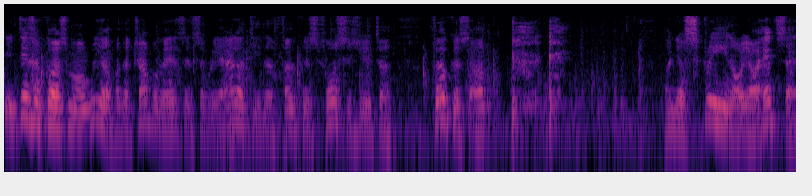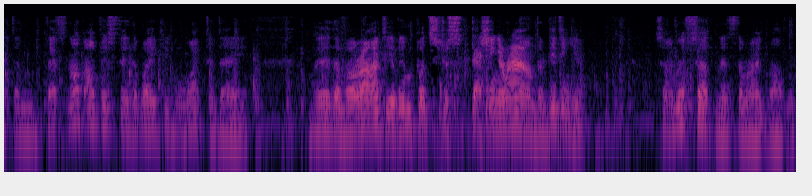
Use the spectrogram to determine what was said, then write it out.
it is of course more real, but the trouble is it's a reality that focus forces you to focus on on your screen or your headset, and that's not obviously the way people work today with a variety of inputs just dashing around and hitting you. So I'm not certain it's the right model.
